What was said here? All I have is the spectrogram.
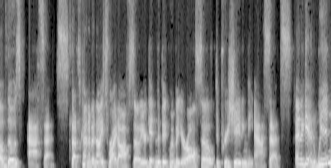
of those assets. That's kind of a nice write off. So you're getting the Bitcoin, but you're also depreciating the assets. And again, when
